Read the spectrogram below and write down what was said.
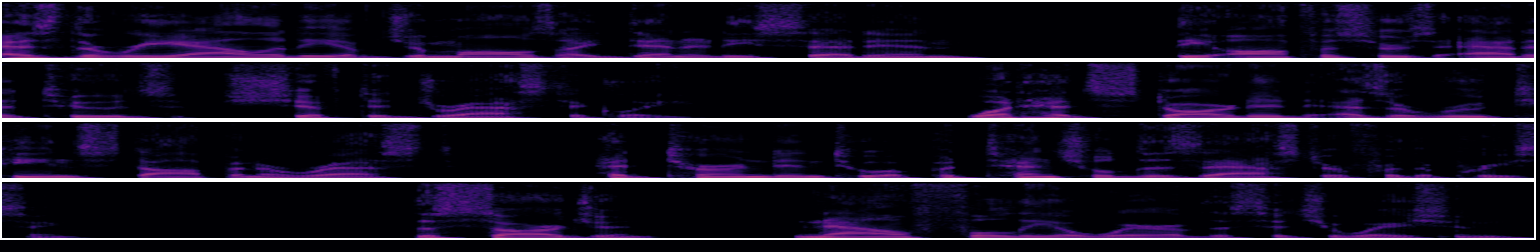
As the reality of Jamal's identity set in, the officers' attitudes shifted drastically. What had started as a routine stop and arrest had turned into a potential disaster for the precinct. The sergeant, now fully aware of the situation,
